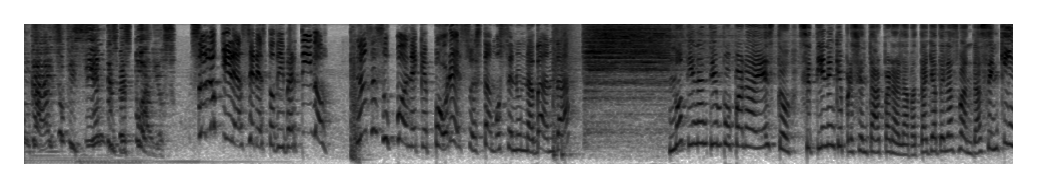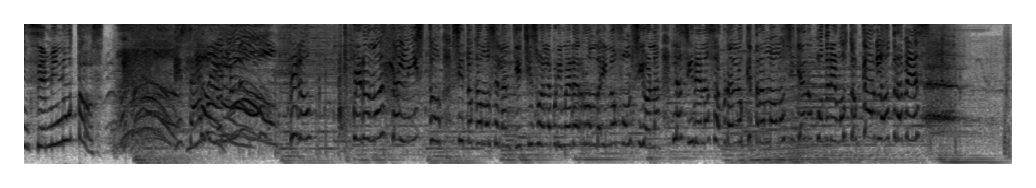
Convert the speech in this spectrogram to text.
Nunca hay suficientes vestuarios. Solo quiere hacer esto divertido. ¿No se supone que por eso estamos en una banda? No tienen tiempo para esto. Se tienen que presentar para la batalla de las bandas en 15 minutos. ¡Está Pero, pero no está listo. Si tocamos el antihechizo en la primera ronda y no funciona, las sirenas sabrán lo que tramamos y ya no podremos tocarla otra vez.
